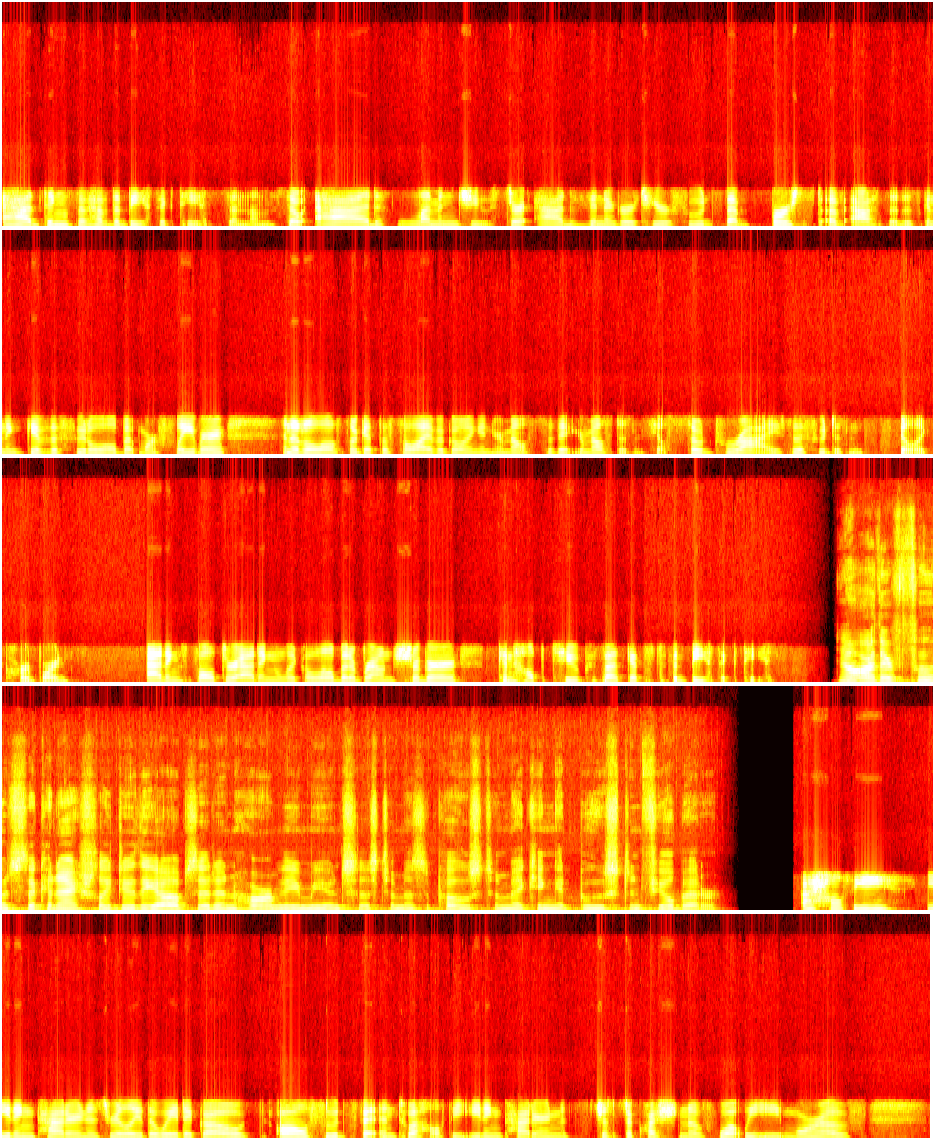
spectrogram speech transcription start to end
add things that have the basic tastes in them. So add lemon juice or add vinegar to your foods. That burst of acid is going to give the food a little bit more flavor and it'll also get the saliva going in your mouth so that your mouth doesn't feel so dry so the food doesn't feel like cardboard. Adding salt or adding like a little bit of brown sugar can help too because that gets to the basic taste. Now, are there foods that can actually do the opposite and harm the immune system as opposed to making it boost and feel better? A healthy eating pattern is really the way to go. All foods fit into a healthy eating pattern. It's just a question of what we eat more of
